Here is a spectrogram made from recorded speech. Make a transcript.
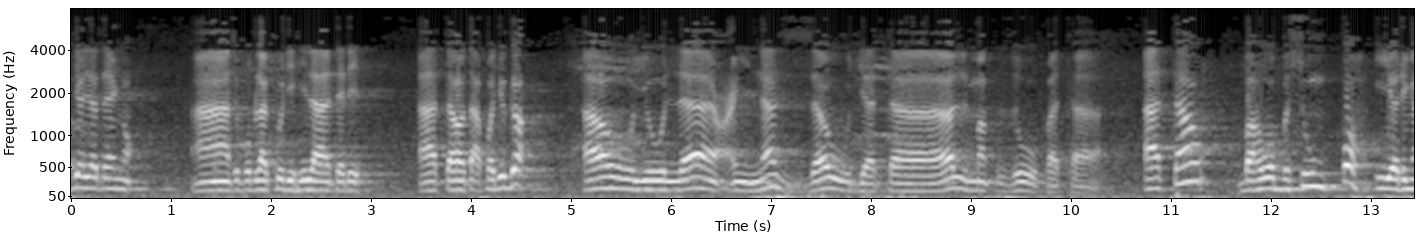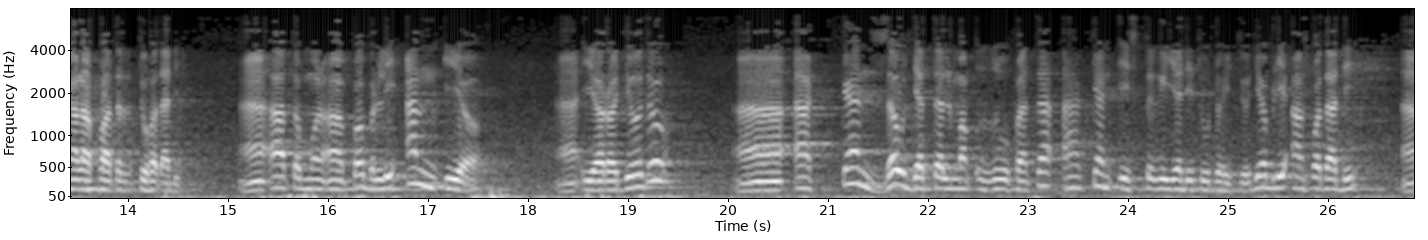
je dia tengok. Ha supaya berlaku di hilal tadi. Atau tak apa juga au yula'ina zawjatal makzufata atau bahawa bersumpah ia dengan lafaz tertentu tadi. Ha, atau apa berlian ia. Ha, ia raja tu ha, akan zawjatal makzufata akan isteri yang dituduh itu. Dia berlian seperti tadi. Ha,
